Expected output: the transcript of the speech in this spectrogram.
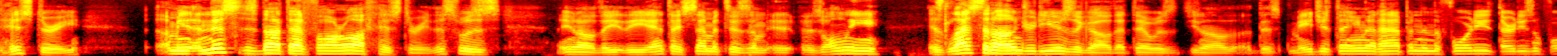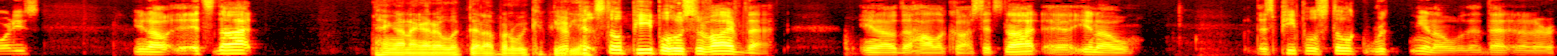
history. I mean, and this is not that far off history. This was, you know, the the anti-Semitism it was only is less than hundred years ago that there was, you know, this major thing that happened in the 40s, 30s, and 40s. You know, it's not. Hang on, I gotta look that up on Wikipedia. still people who survived that. You know, the Holocaust. It's not. Uh, you know, there's people still, you know, that, that are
